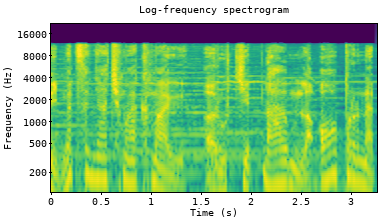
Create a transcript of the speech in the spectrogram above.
និមិត្តសញ្ញាឆ្មាខ្មៅរសជាតិដើមល្អប្រណិត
